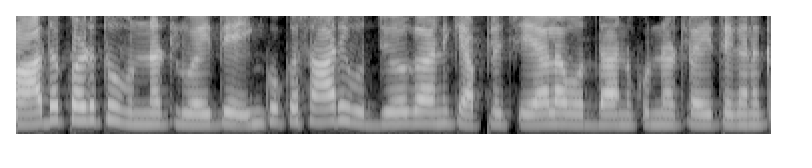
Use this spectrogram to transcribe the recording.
బాధపడుతూ ఉన్నట్లు అయితే ఇంకొకసారి ఉద్యోగానికి అప్లై చేయాలా వద్దా అనుకున్నట్లు అయితే గనక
